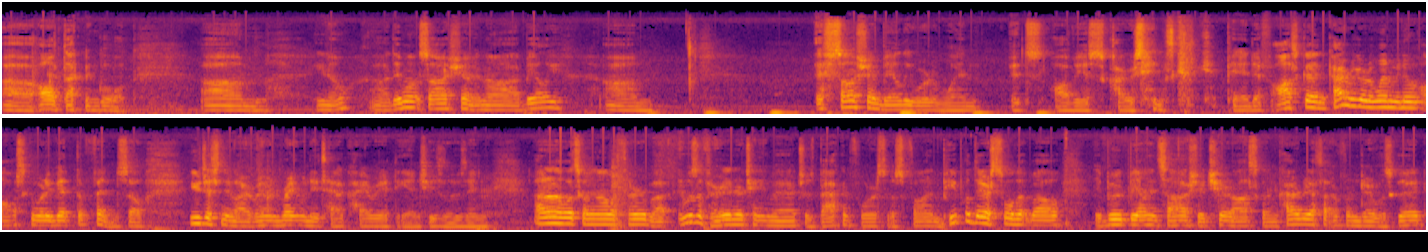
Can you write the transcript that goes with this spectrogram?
uh, all decked in gold. Um, you know, uh, they want Sasha and uh, Bayley. Um, if Sasha and Bayley were to win, it's obvious Kairi Sane was going to get pinned. If Asuka and Kairi were to win, we knew Asuka would get the pin. So you just knew, right, right, when they tag Kairi at the end, she's losing. I don't know what's going on with her, but it was a very entertaining match. It was back and forth. It was fun. People there sold it well. They booed Bayley and Sasha, They cheered Asuka and Kairi. I thought everyone there was good.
